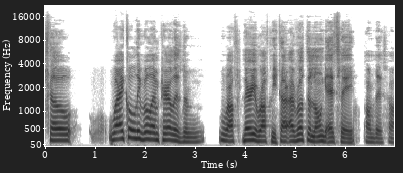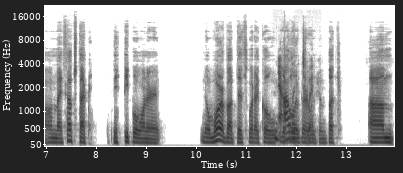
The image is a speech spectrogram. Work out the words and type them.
so what I call liberal imperialism rough, very roughly. So I wrote a long essay on this uh, on my Substack. If people want to know more about this, what I call yeah, liberal imperialism, but um,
